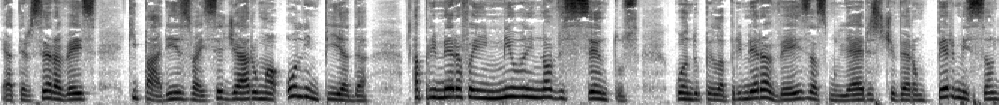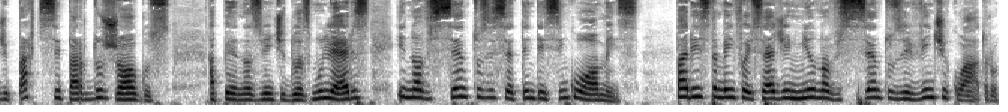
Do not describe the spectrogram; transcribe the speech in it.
É a terceira vez que Paris vai sediar uma Olimpíada. A primeira foi em 1900, quando pela primeira vez as mulheres tiveram permissão de participar dos Jogos. Apenas 22 mulheres e 975 homens. Paris também foi sede em 1924.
